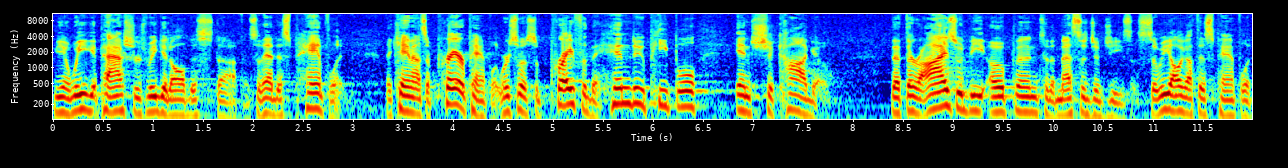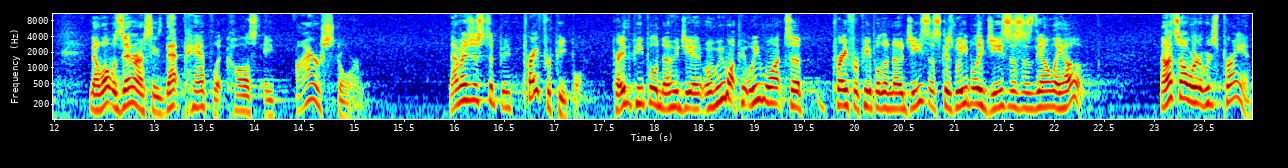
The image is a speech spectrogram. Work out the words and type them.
you know, we get pastors, we get all this stuff. And so they had this pamphlet that came out as a prayer pamphlet. We're supposed to pray for the Hindu people in Chicago that their eyes would be open to the message of Jesus. So we all got this pamphlet. Now, what was interesting is that pamphlet caused a firestorm. Now, it's just to pray for people. Pray the people know who Jesus we want, we want to pray for people to know Jesus because we believe Jesus is the only hope. Now, that's all we're, we're just praying.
